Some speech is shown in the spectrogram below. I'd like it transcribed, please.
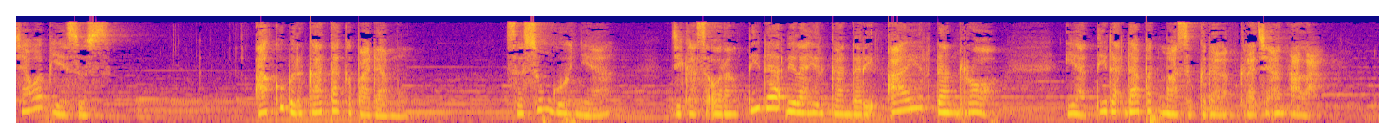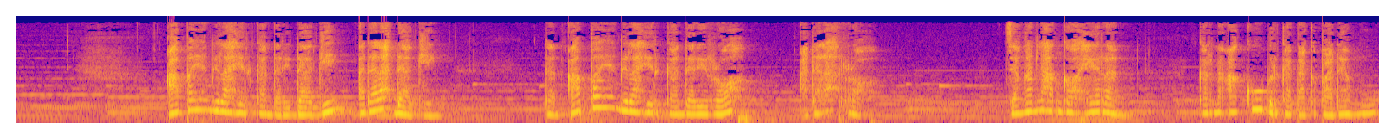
Jawab Yesus, Aku berkata kepadamu, sesungguhnya jika seorang tidak dilahirkan dari air dan roh, ia tidak dapat masuk ke dalam kerajaan Allah. Apa yang dilahirkan dari daging adalah daging, dan apa yang dilahirkan dari roh adalah roh. Janganlah engkau heran, karena aku berkata kepadamu,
